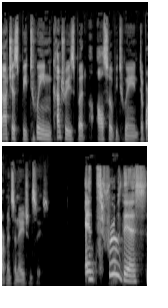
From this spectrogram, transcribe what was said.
not just between countries, but also between departments and agencies. And through this,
